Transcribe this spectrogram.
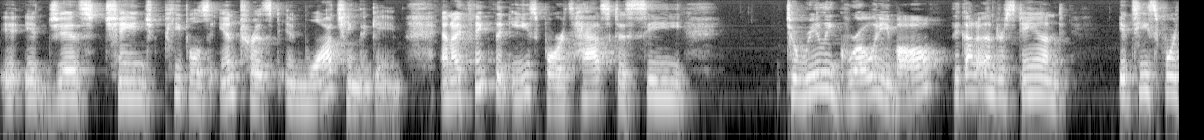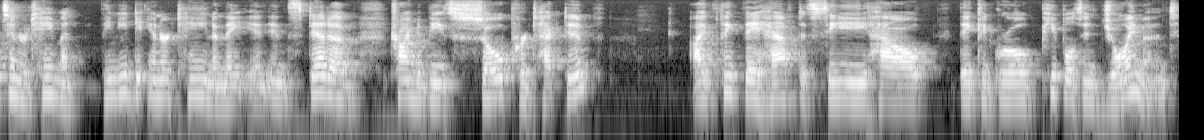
It, it just changed people's interest in watching the game. And I think that esports has to see to really grow and evolve, they got to understand it's esports entertainment they need to entertain and they and instead of trying to be so protective i think they have to see how they could grow people's enjoyment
